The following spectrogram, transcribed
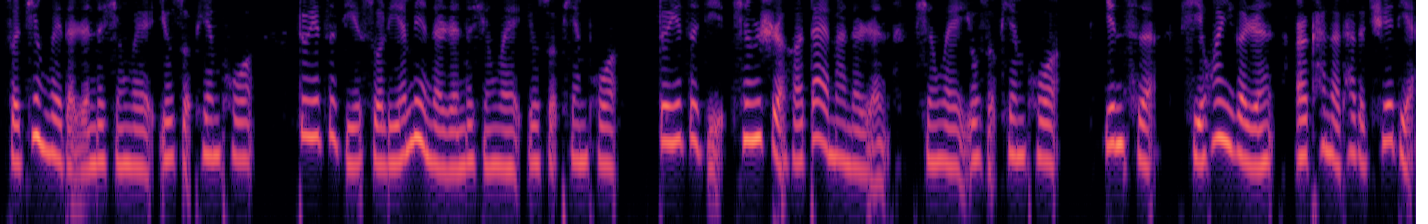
所敬畏的人的行为有所偏颇，对于自己所怜悯的人的行为有所偏颇，对于自己轻视和怠慢的人行为有所偏颇。因此，喜欢一个人而看到他的缺点，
